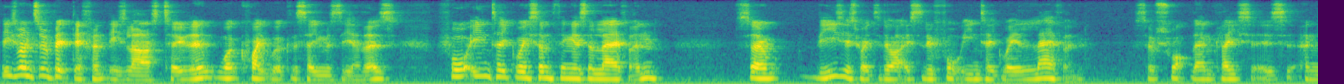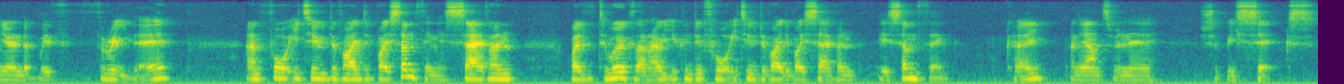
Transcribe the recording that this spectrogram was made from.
These ones are a bit different, these last two. They don't quite work the same as the others. 14 take away something is 11. So the easiest way to do that is to do 14 take away 11. So swap them places and you end up with 3 there. And 42 divided by something is 7. Well, to work that out, you can do 42 divided by 7 is something. Okay, and the answer in there should be 6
